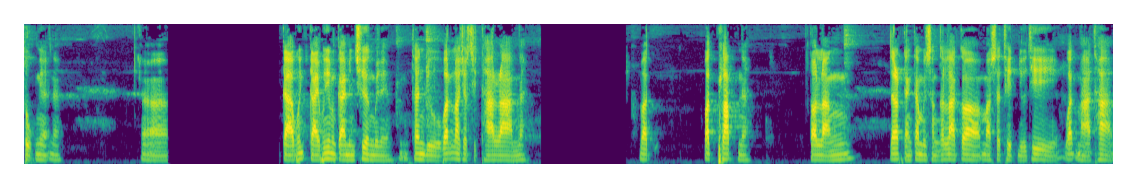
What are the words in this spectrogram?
สุขเนี่ยนะกาไก่พวกนี้มันกลายเป็นเชื่องไปเลย ท่านอยู่วัดราชสิทธารามนะวัดวัดพลับนะตอนหลัง ได้รับแต่งตั้งเป็นสังฆราชก็มาสถิตอยู่ที่วัดมหาธาตุ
